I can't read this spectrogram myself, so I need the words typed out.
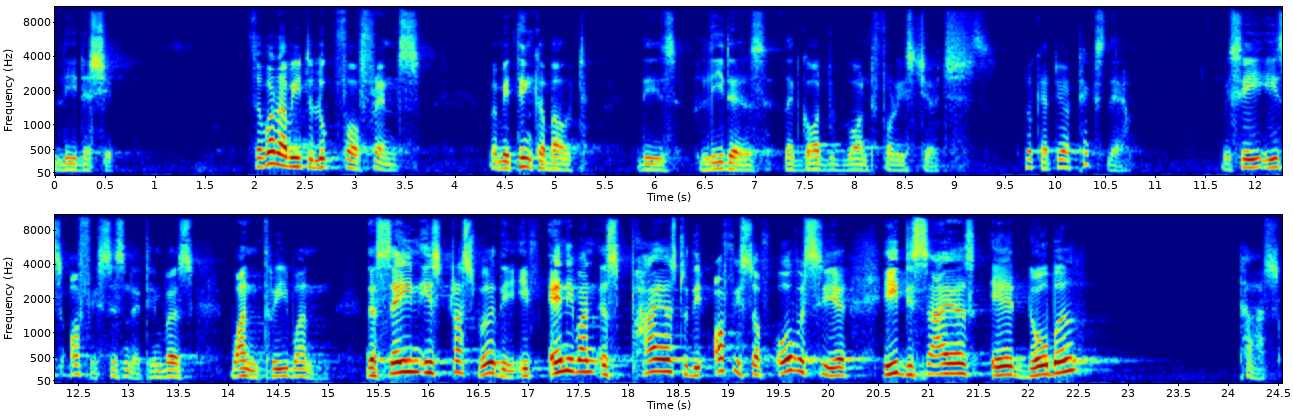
leadership. So, what are we to look for, friends, when we think about these leaders that God would want for His church? Look at your text there. We see his office, isn't it? In verse 131. The saying is trustworthy. If anyone aspires to the office of overseer, he desires a noble task.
